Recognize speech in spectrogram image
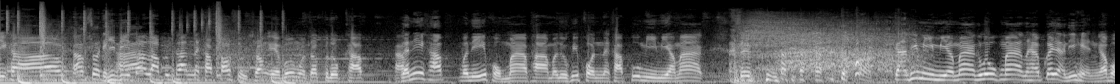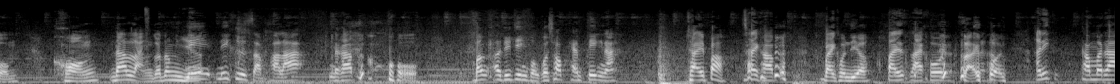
วัสดีครับครับสวัสดียินดีครับต้อนรับทุกท่านนะครับเข้าสู่ช่อง e v e r Motor Group ครับครับและนี่ครับวันนี้ผมมาพามาดูพี่พลนะครับผู้มีเมียมากซึ่งก็การที่มีเมียมากลูกมากนะครับ ก็อย่างที่เห็นครับผมของด้านหลังก็ต้องเยนี่อะนี่คือสัมภาระนะครับโอ้โหบางเอาจริงๆผมก็ชอบแคมปิ้งนะใช่ป่ะใช่ครับ ไปคนเดียวไปหลายคนหลายคนะรับอันนี้ธรรมดา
